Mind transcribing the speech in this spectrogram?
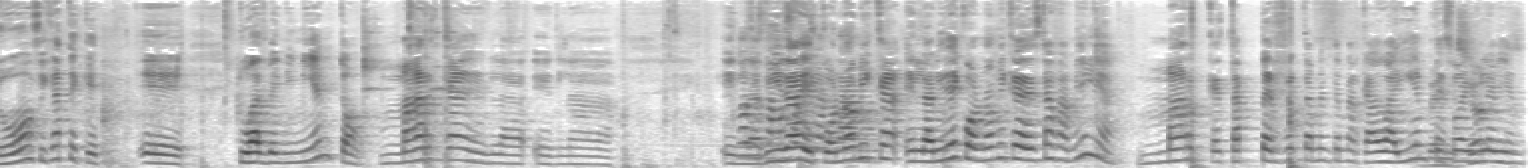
No, fíjate que eh, tu advenimiento marca en la en la en Nos la vida económica, en la vida económica de esta familia. Marca, está perfectamente marcado. Ahí empezó a irle bien.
